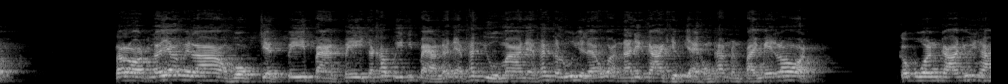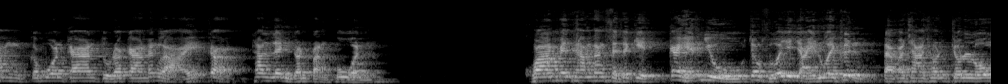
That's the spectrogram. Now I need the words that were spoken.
ด ตลอดระยะเวลาหกเจ็ดปีแปดปีจะเข้าปีที่แปดแล้วเนี่ยท่านอยู่มาเนี่ยท่านก็รู้อยู่แล้วว่า นาฬิกาเข็มใหญ่ของท่านมันไปไม่รอดกระบวนการยุติธรรมกระบวนการตุลาการทั้งหลายก็ท่านเล่นกันปั่นป่วน ความเป็นธรรมทางเศรษฐกิจก็เห็นอยู่เจ้าสัวใหญ่ๆรวยขึ้น แต่ประชาชนจนลง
